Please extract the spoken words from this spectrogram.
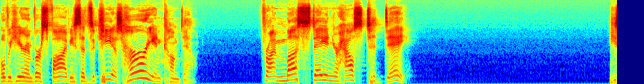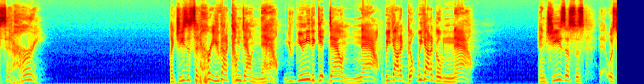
over here in verse 5, he said, Zacchaeus, hurry and come down, for I must stay in your house today. He said, hurry. Like Jesus said, hurry, you got to come down now. You, you need to get down now. We got to go, we got to go now. And Jesus was, was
